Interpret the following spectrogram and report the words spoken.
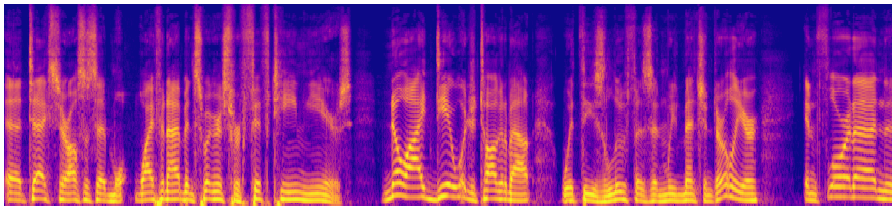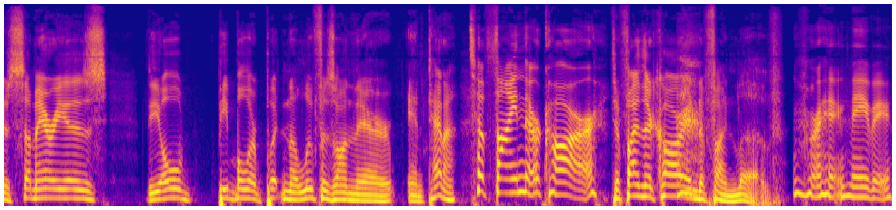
A texter also said, "Wife and I have been swingers for 15 years. No idea what you're talking about with these loofahs." And we mentioned earlier in Florida and there's some areas the old people are putting the loofahs on their antenna to find their car. to find their car and to find love. Right, maybe.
